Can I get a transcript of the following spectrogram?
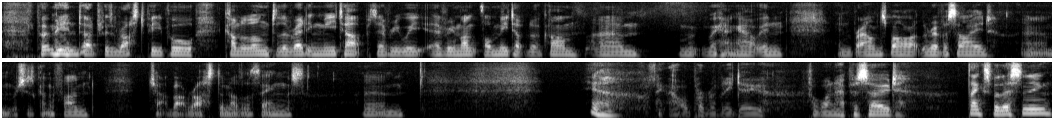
put me in touch with Rust people. Come along to the Reading meetup. It's every week, every month on Meetup.com. Um, we, hang out in in Brown's Bar at the Riverside, um, which is kind of fun. Chat about Rust and other things. Um, yeah, I think that will probably do for one episode. Thanks for listening.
